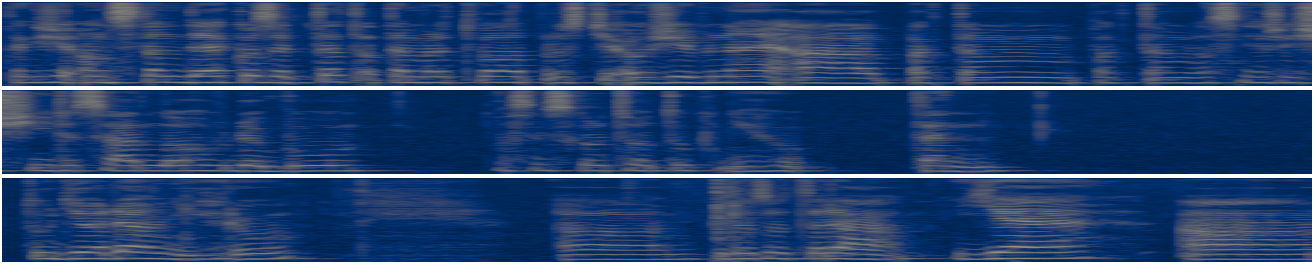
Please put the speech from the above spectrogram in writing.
Takže on se tam jde jako zeptat a ta mrtvola prostě oživne a pak tam, pak tam vlastně řeší docela dlouhou dobu vlastně skoro celou tu knihu, ten, tu divadelní hru, kdo to teda je a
